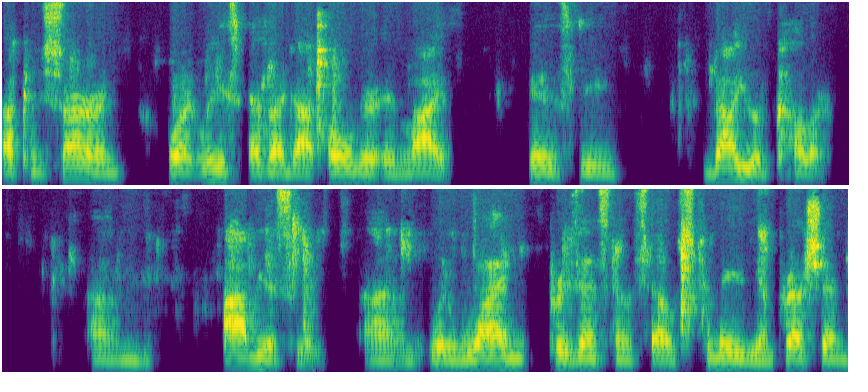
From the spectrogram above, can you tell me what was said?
a concern, or at least as I got older in life, is the value of color. Um, obviously, um, when one presents themselves to me, the impression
